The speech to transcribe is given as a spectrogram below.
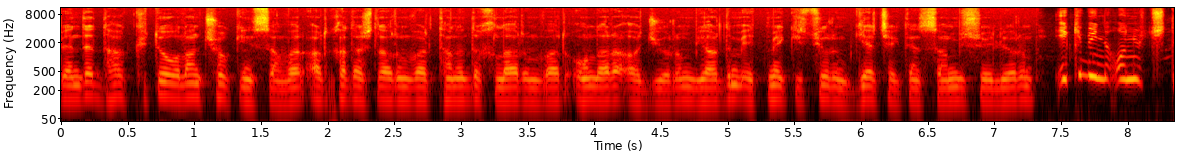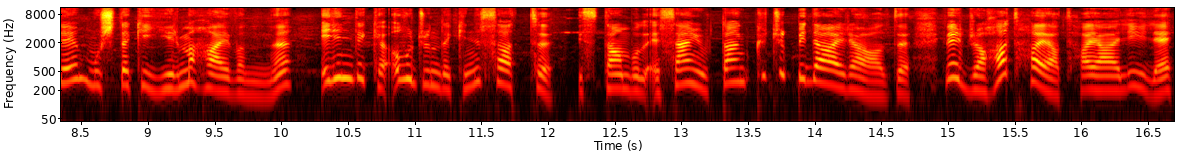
Bende daha kötü olan çok insan var. Arkadaşlarım var, tanıdıklarım var. Onlara acıyorum. Yardım etmek istiyorum. Gerçekten samimi söylüyorum. 2013'te Muş'taki 20 hayvanını, elindeki avucundakini sattı. İstanbul Esenyurt'tan küçük bir daire aldı ve rahat hayat hayaliyle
